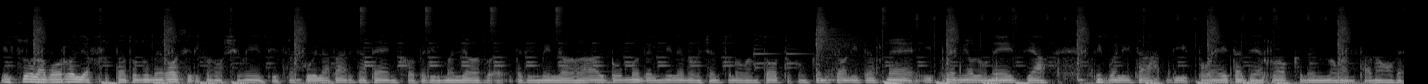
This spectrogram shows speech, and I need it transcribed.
Il suo lavoro gli ha fruttato numerosi riconoscimenti, tra cui la targa Tenco per il, miglior, per il miglior album del 1998 con canzoni per me, il premio Lunesia di qualità di poeta del rock nel 99,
